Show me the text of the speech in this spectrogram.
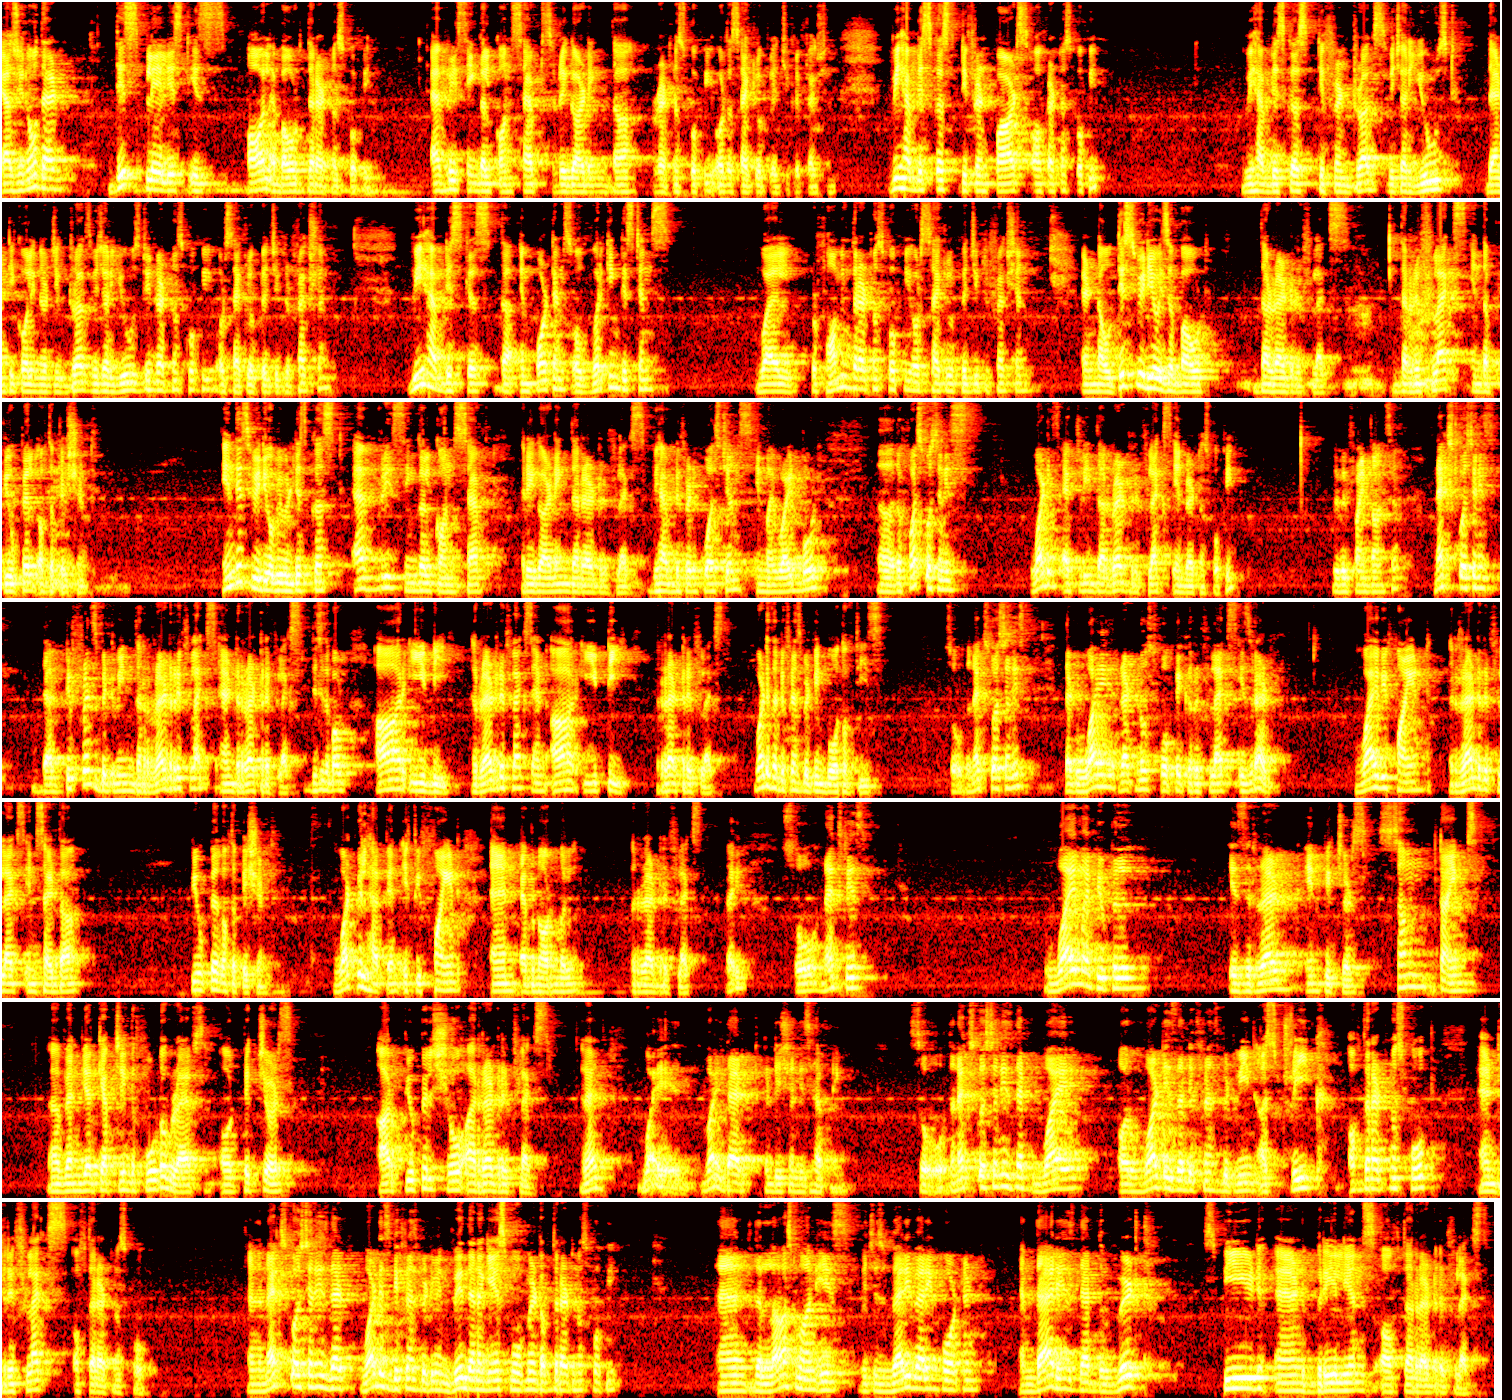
as you know that this playlist is all about the retinoscopy. Every single concepts regarding the retinoscopy or the cycloplegic refraction. We have discussed different parts of retinoscopy. We have discussed different drugs which are used the anticholinergic drugs which are used in retinoscopy or cycloplegic refraction. We have discussed the importance of working distance while performing the retinoscopy or cycloplegic refraction. And now this video is about the red reflex the reflex in the pupil of the patient. In this video we will discuss every single concept regarding the red reflex. We have different questions in my whiteboard. Uh, the first question is what is actually the red reflex in retinoscopy we will find the answer. Next question is the difference between the red reflex and ret reflex. This is about red red reflex and ret ret reflex. What is the difference between both of these? So the next question is that why retinoscopic reflex is red. Why we find red reflex inside the pupil of the patient. What will happen if we find an abnormal red reflex right? So next is why my pupil is red in pictures? Sometimes uh, when we are capturing the photographs or pictures our pupil show a red reflex right? Why why that condition is happening so the next question is that why or what is the difference between a streak of the retinoscope and reflex of the retinoscope? And the next question is that what is difference between with and against movement of the retinoscopy? And the last one is, which is very, very important, and that is that the width, speed and brilliance of the red reflex.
